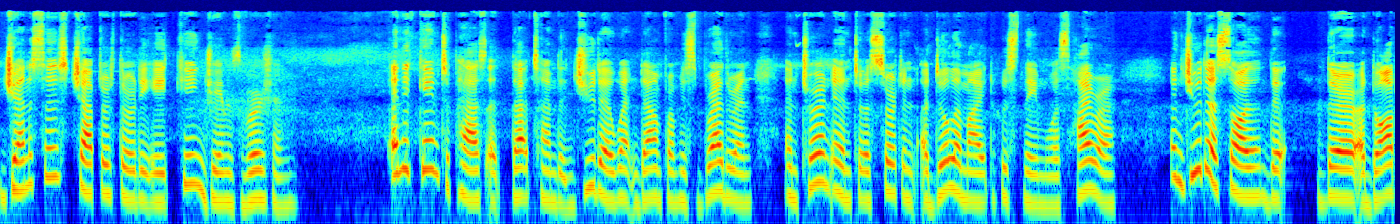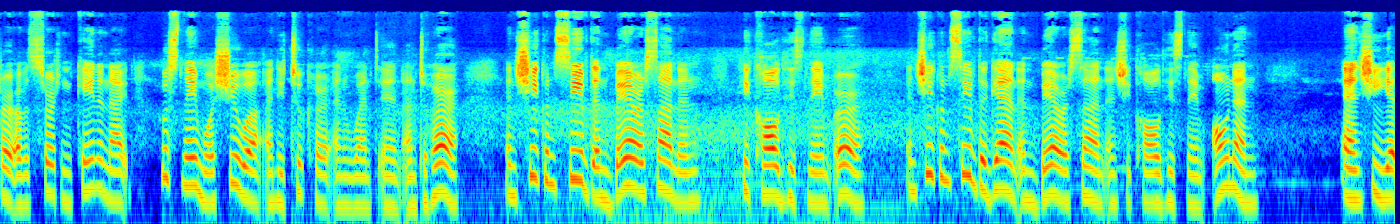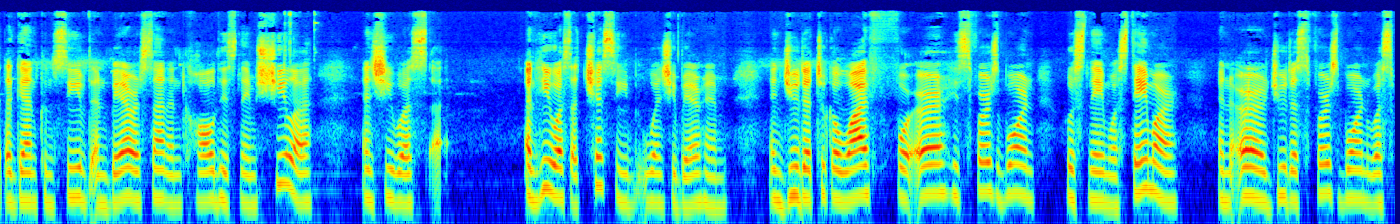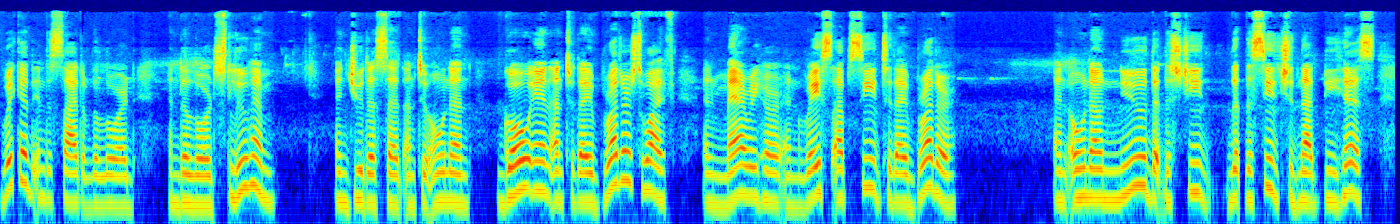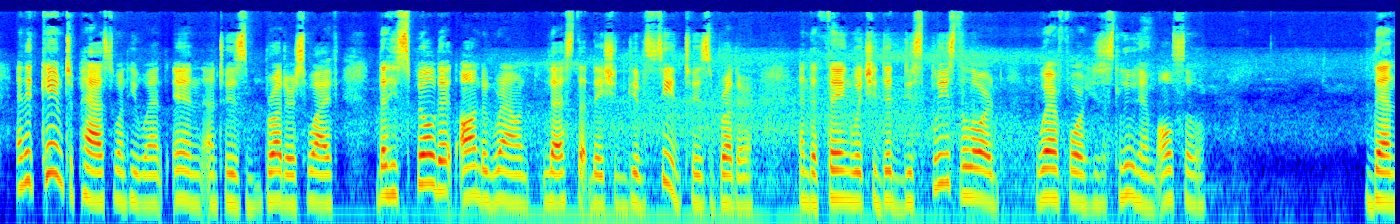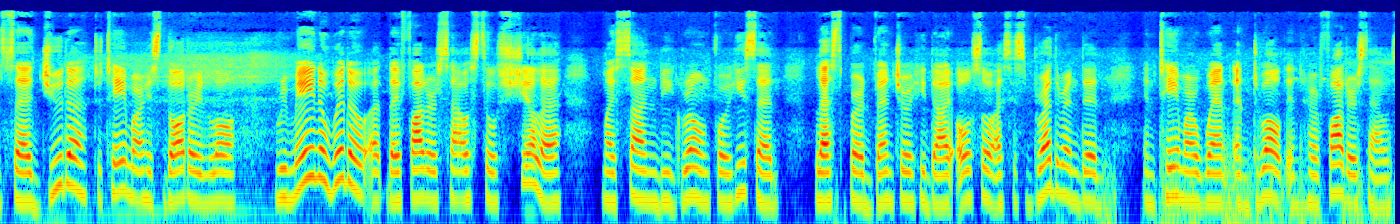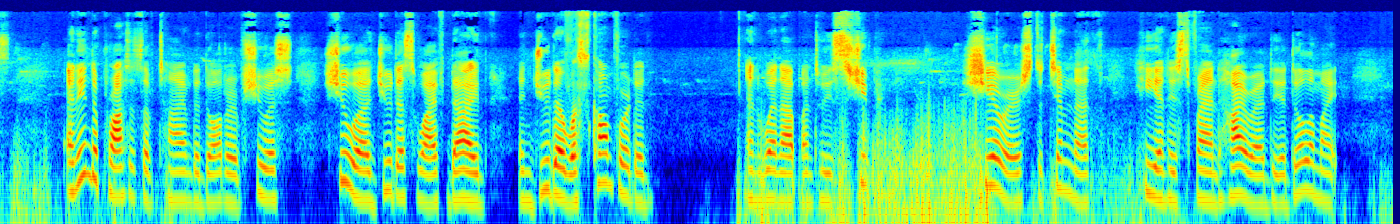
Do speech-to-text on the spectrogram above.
Genesis chapter 38, King James Version. And it came to pass at that time that Judah went down from his brethren and turned in to a certain Adullamite whose name was Hira. And Judah saw the, there a daughter of a certain Canaanite whose name was Shua, and he took her and went in unto her. And she conceived and bare a son, and he called his name Ur. And she conceived again and bare a son, and she called his name Onan. And she yet again conceived and bare a son, and called his name Shelah. And she was, uh, and he was a Chezib when she bare him. And Judah took a wife for Ur his firstborn, whose name was Tamar. And Ur, Judah's firstborn, was wicked in the sight of the Lord, and the Lord slew him. And Judah said unto Onan, Go in unto thy brother's wife, and marry her, and raise up seed to thy brother. And Onan knew that the seed that the seed should not be his. And it came to pass when he went in unto his brother's wife, that he spilled it on the ground, lest that they should give seed to his brother. And the thing which he did displeased the Lord, wherefore he slew him also. Then said Judah to Tamar his daughter in law, Remain a widow at thy father's house till Shelah my son be grown, for he said, Lest peradventure he die also as his brethren did. And Tamar went and dwelt in her father's house. And in the process of time the daughter of Shua, Shua Judah's wife, died, and Judah was comforted, and went up unto his sheep shearers to Timnath, he and his friend Hira the Adullamite.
